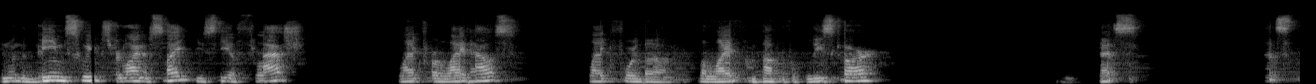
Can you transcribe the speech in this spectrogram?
And when the beam sweeps your line of sight, you see a flash, like for a lighthouse, like for the, the light on top of a police car. That's, that's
